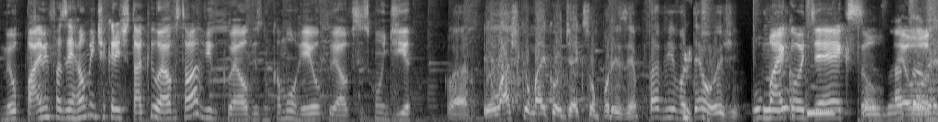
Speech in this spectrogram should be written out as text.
meu pai me fazia realmente acreditar que o Elvis estava vivo, que o Elvis nunca morreu, que o Elvis se escondia. Claro. Eu acho que o Michael Jackson, por exemplo, tá vivo até hoje. o Michael Jackson é outro.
